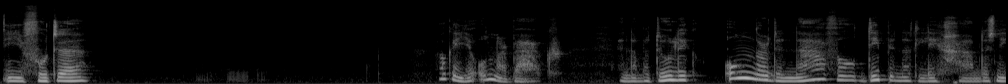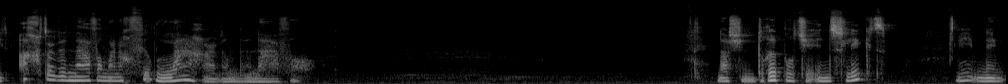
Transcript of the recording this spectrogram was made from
In je voeten. Ook in je onderbuik. En dan bedoel ik onder de navel, diep in het lichaam. Dus niet achter de navel, maar nog veel lager dan de navel. En als je een druppeltje inslikt, je, neemt,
